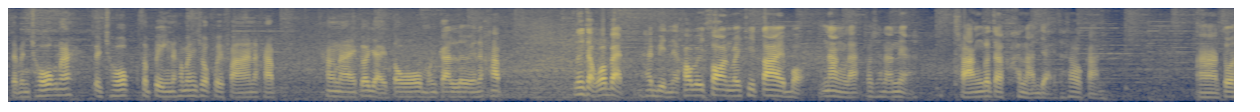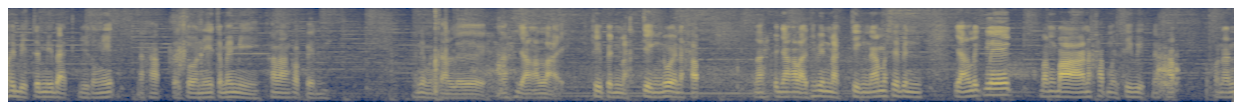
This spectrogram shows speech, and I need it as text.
แต่เป็นโชคนะเป็นโชคสปริงนะครับไม่ใช่โชคไฟฟ้านะครับข้างในก็ใหญ่โตเหมือนกันเลยนะครับ เนื่องจากว่าแบตไฮบริดเนี่ยเข้าไว้ซ่อนไว้ที่ใต้เบาะนั่งแล้ว เพราะฉะนั้นเนี่ยทรังก็จะขนาดใหญ่เท่ากัน ตัวไฮบริดจะมีแบตอยู่ตรงนี้นะครับแต่ตัวนี้จะไม่มีข้างล่างก็เป็นอันนี้เหมือนกันเลยนะยางอะไหล่ที่เป็นแม็กจริงด้วยนะครับนะเป็นยางอะไหล่ที่เป็นแม็กจริงนะไม่ใช่เป็นยางเล็กๆ บางๆนะครับเหมือนซีวิกนะครับเพราะฉะนั้น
